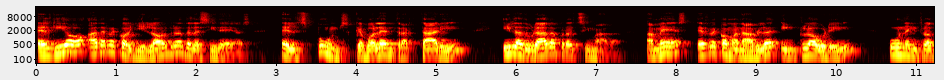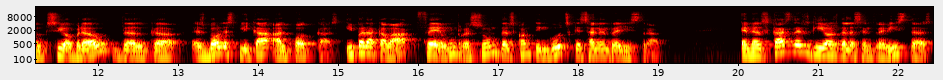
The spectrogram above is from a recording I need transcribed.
El guió ha de recollir l'ordre de les idees, els punts que volem tractar-hi i la durada aproximada. A més, és recomanable incloure-hi una introducció breu del que es vol explicar al podcast i per acabar fer un resum dels continguts que s'han enregistrat. En els cas dels guions de les entrevistes,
